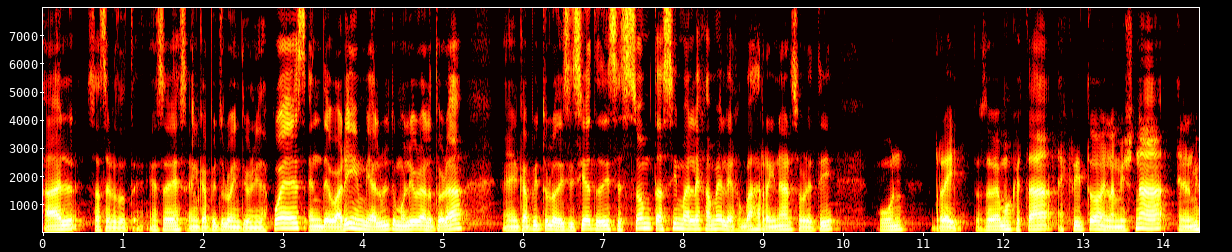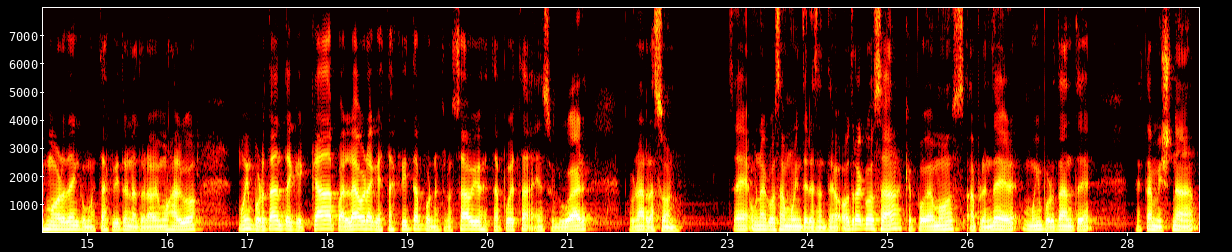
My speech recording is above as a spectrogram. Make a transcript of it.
al sacerdote. Ese es el capítulo 21. Y después, en Devarim, y al último libro de la Torah, en el capítulo 17, dice, Somta Melech, vas a reinar sobre ti un rey. Entonces vemos que está escrito en la Mishnah, en el mismo orden como está escrito en la Torah, vemos algo muy importante que cada palabra que está escrita por nuestros sabios está puesta en su lugar por una razón. Una cosa muy interesante. Otra cosa que podemos aprender, muy importante, de esta Mishnah,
